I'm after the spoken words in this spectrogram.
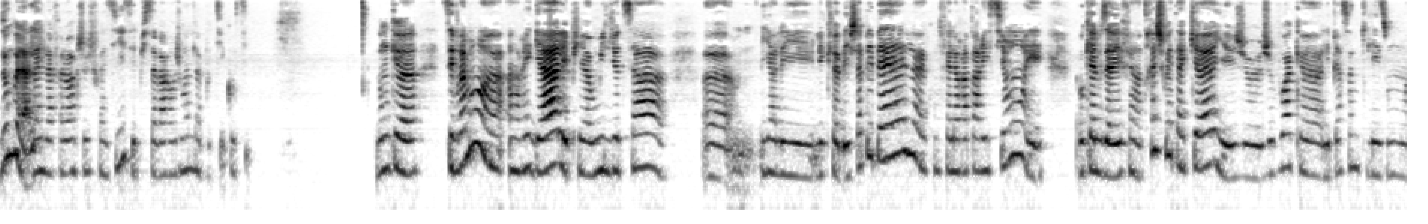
donc voilà, là il va falloir que je choisisse et puis ça va rejoindre la boutique aussi. Donc euh, c'est vraiment un, régal et puis au milieu de ça, euh, il y a les, clubs échappés belles qui ont fait leur apparition et auxquels vous avez fait un très chouette accueil et je, vois que les personnes qui les ont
